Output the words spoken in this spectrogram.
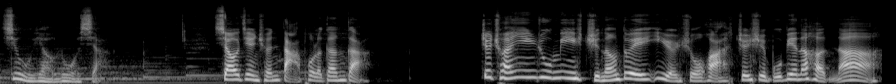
就要落下。萧剑成打破了尴尬，这传音入密只能对一人说话，真是不便的很呐。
